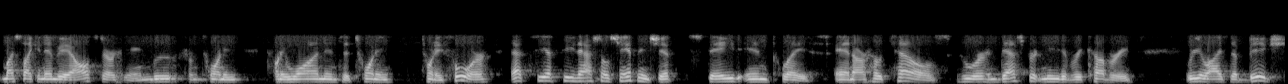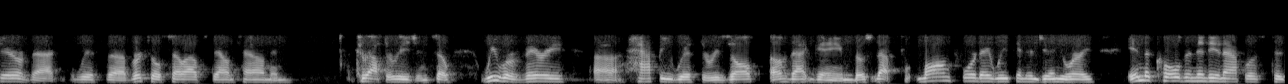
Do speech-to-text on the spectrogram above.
much like an NBA All-Star game, moved from 2021 into 2024. That CFP National Championship stayed in place, and our hotels, who were in desperate need of recovery, realized a big share of that with uh, virtual sellouts downtown and throughout the region. So we were very uh, happy with the result of that game. Those that long four day weekend in January in the cold in Indianapolis to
